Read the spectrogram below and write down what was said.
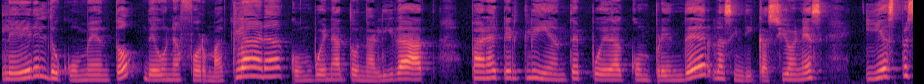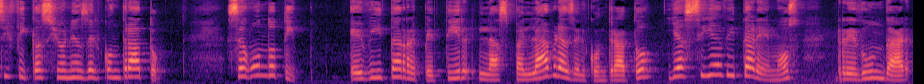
leer el documento de una forma clara, con buena tonalidad, para que el cliente pueda comprender las indicaciones y especificaciones del contrato. Segundo tip, evita repetir las palabras del contrato y así evitaremos redundar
